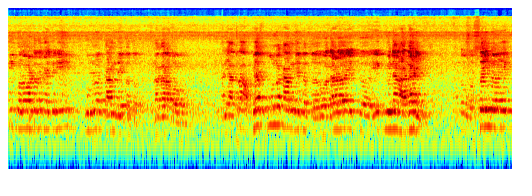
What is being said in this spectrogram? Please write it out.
ती मला वाटतं काहीतरी पूर्ण काम देत होतं नगारा आणि आता अभ्यास पूर्ण काम देत होतं वगाड एक एक मिनार आघाडी. आता वसईनं एक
